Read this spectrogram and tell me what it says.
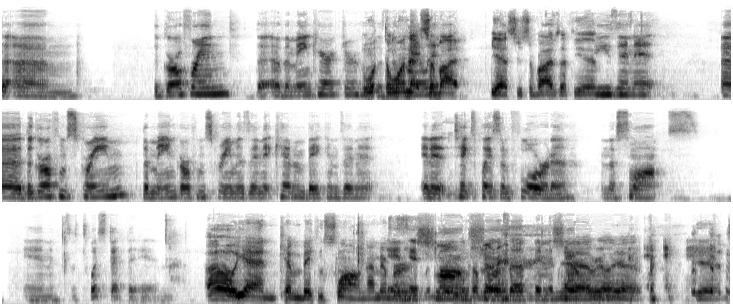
the um the girlfriend the, of the main character, The who one, was the one that pilot. survived. Yes, who survives at the end. She's in it. Uh, the girl from Scream, the main girl from Scream, is in it. Kevin Bacon's in it, and it takes place in Florida in the swamps, and it's a twist at the end. Oh yeah, and Kevin Bacon's Slong. I remember. And his let me schlong up shows up in the Yeah, shower. real, yeah. Yeah.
